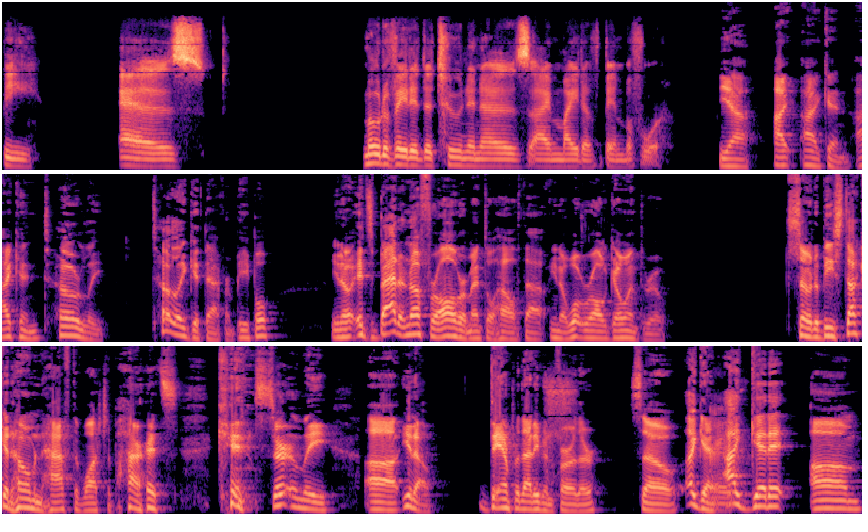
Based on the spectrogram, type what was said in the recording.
be as motivated to tune in as I might have been before. Yeah, I I can I can totally totally get that from people. You know, it's bad enough for all of our mental health that, you know, what we're all going through. So to be stuck at home and have to watch the Pirates can certainly uh, you know, damper that even further. So again, right. I get it. Um,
